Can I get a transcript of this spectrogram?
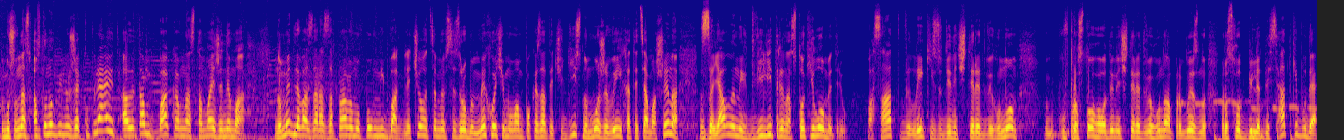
Тому що в нас автомобіль вже купляють, але там бака в нас там майже нема. Но ми для вас зараз заправимо повний бак. Для чого це ми все зробимо? Ми хочемо вам показати, чи дійсно може виїхати ця машина з заявлених 2 літри на 100 кілометрів. Пасад великий з 1,4 двигуном. В простого 1,4 двигуна приблизно розход біля десятки буде,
